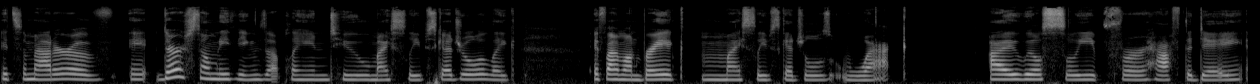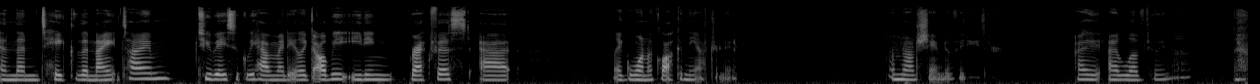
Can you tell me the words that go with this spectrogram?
it's a matter of it there are so many things that play into my sleep schedule like if i'm on break my sleep schedule's whack I will sleep for half the day and then take the nighttime to basically have my day. Like I'll be eating breakfast at like one o'clock in the afternoon. I'm not ashamed of it either. I I love doing that.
